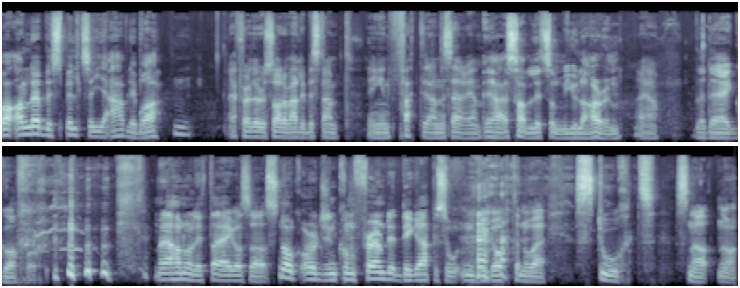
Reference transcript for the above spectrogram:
Og alle blir spilt så jævlig bra. Jeg føler du sa det veldig bestemt. Det er ingen fett i denne serien. Ja, jeg sa det litt som Yularen. Ja. Det er det jeg går for. Men jeg har noen lyttere, jeg også. Snoke Origin confirmed digger episoden. Bygger opp til noe stort snart nå.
